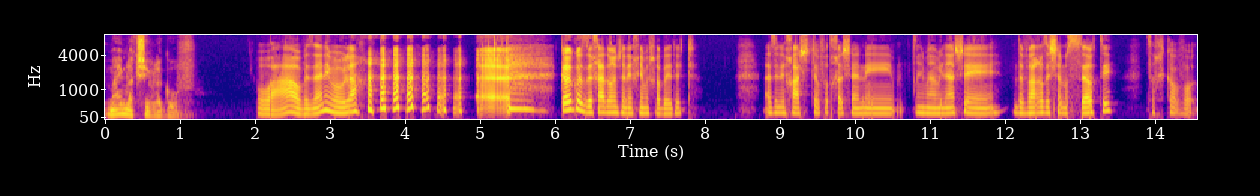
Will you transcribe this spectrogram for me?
מה אם להקשיב לגוף? וואו, בזה אני מעולה. קודם כל, זה אחד הדברים שאני הכי מכבדת. אז אני יכולה לשתף אותך שאני אני מאמינה שהדבר הזה שנושא אותי, צריך כבוד.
